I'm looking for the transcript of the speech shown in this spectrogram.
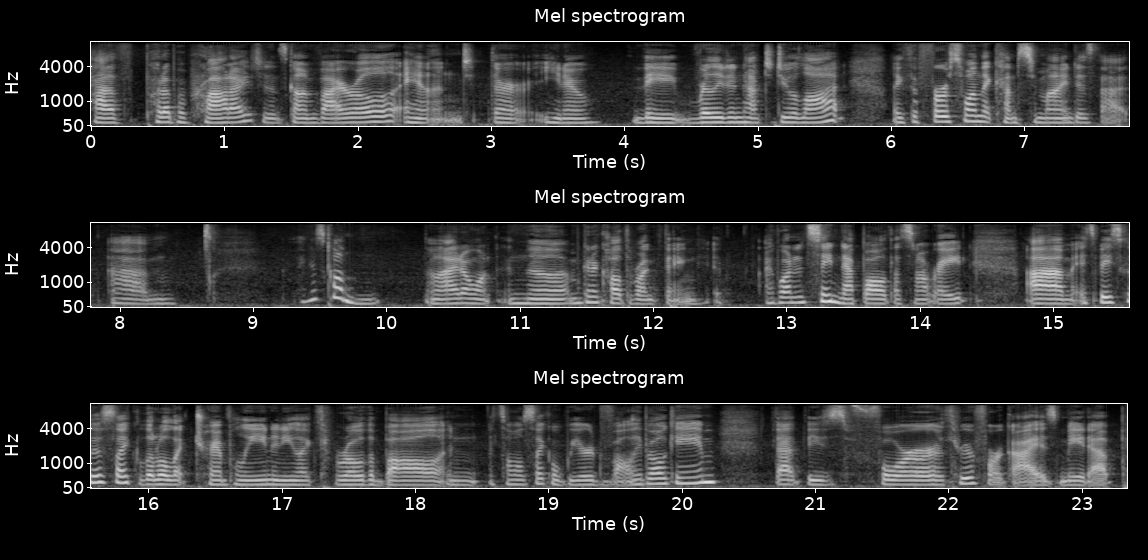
have put up a product and it's gone viral and they're, you know, they really didn't have to do a lot. Like the first one that comes to mind is that um, I think it's called. No, I don't want. No, I'm gonna call it the wrong thing. I wanted to say netball. That's not right. Um, it's basically this like little like trampoline, and you like throw the ball, and it's almost like a weird volleyball game that these four, three or four guys made up,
